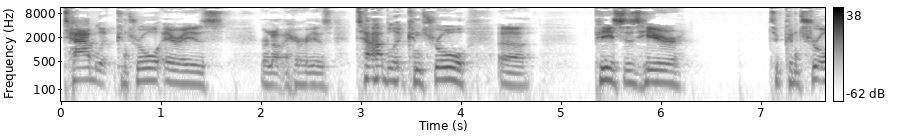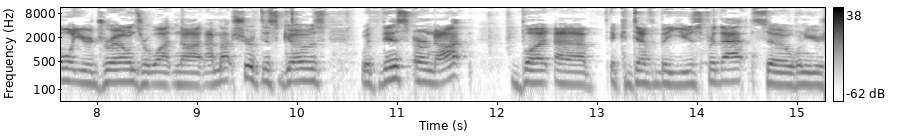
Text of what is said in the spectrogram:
tablet control areas, or not areas, tablet control uh, pieces here to control your drones or whatnot. I'm not sure if this goes with this or not, but uh, it could definitely be used for that. So when you're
